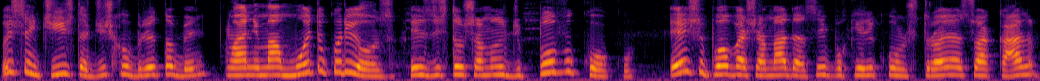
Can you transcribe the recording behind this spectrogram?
os cientistas descobriram também um animal muito curioso. Eles estão chamando de povo coco. Este povo é chamado assim porque ele constrói a sua casa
